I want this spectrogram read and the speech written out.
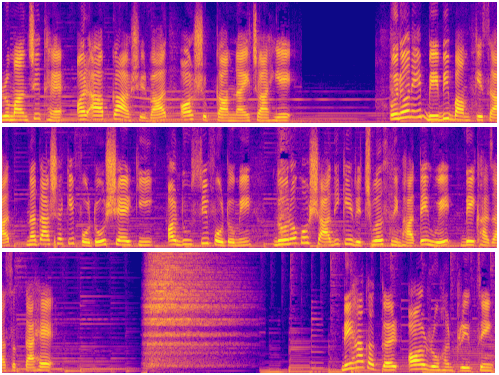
रोमांचित हैं और आपका आशीर्वाद और शुभकामनाएँ चाहिए। उन्होंने बेबी बम्प के साथ नताशा के फ़ोटो शेयर की और दूसरी फ़ोटो में दोनों को शादी के रिचुअल्स निभाते हुए देखा जा सकता है। नेहा कक्कर और रोहन प्रीत सिंह।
